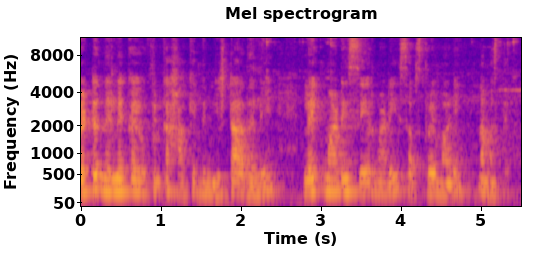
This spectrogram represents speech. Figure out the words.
ಬೆಟ್ಟದ ನೆಲ್ಲೆಕಾಯಿ ಉಪ್ಪಿನಕಾಯಿ ಹಾಕಿದ್ದು ನಿಮ್ಗೆ ಇಷ್ಟ ಆದಲ್ಲಿ ಲೈಕ್ ಮಾಡಿ ಶೇರ್ ಮಾಡಿ ಸಬ್ಸ್ಕ್ರೈಬ್ ಮಾಡಿ. ನಮಸ್ತೆ.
